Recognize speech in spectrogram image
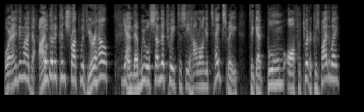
or anything like that, I'm going to construct with your help, Yeah. and then we will send the tweet to see how long it takes me to get boom off of Twitter. Because by the way.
